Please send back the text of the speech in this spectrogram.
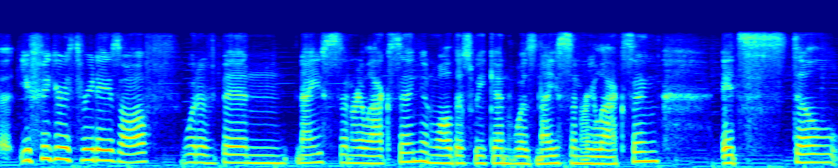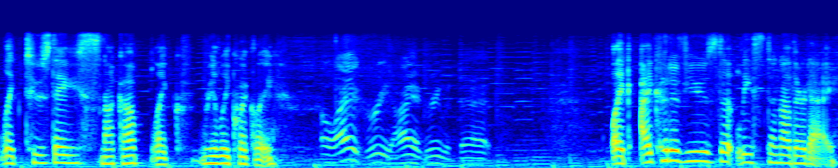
uh, you figure three days off would have been nice and relaxing. And while this weekend was nice and relaxing, it's still like Tuesday snuck up like really quickly. Oh, I agree. I agree with that. Like I could have used at least another day.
